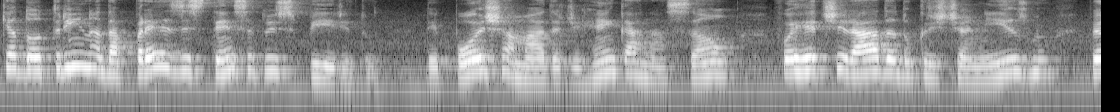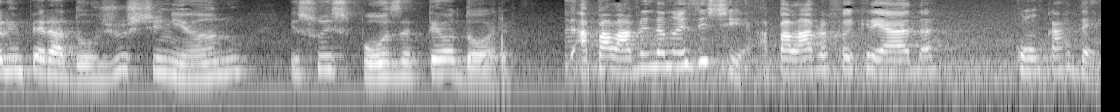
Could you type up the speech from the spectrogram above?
que a doutrina da pré-existência do espírito, depois chamada de reencarnação, foi retirada do cristianismo pelo imperador Justiniano e sua esposa Teodora. A palavra ainda não existia. A palavra foi criada com Kardec,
